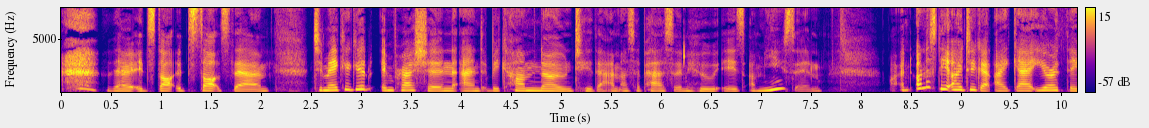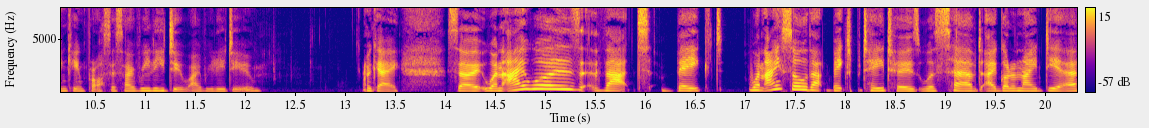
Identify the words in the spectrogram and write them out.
there it start it starts there to make a good impression and become known to them as a person who is amusing honestly, I do get, I get your thinking process. I really do. I really do. Okay. So when I was that baked when I saw that baked potatoes was served, I got an idea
